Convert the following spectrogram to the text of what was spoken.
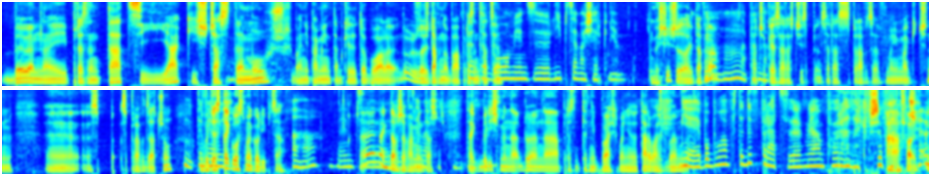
Byłem na jej prezentacji jakiś czas temu, już chyba nie pamiętam kiedy to było, ale no już dość dawno była prezentacja. To było między lipcem a sierpniem. Myślisz, że to tak dawno? Mhm, na Poczekaj, zaraz, ci, zaraz sprawdzę w moim magicznym e, sp sprawdzaczu. Ty 28 miałeś... lipca. Aha, więc. E, tak dobrze pamiętasz. Tak, byliśmy na, byłem na prezentacji, nie byłaś, chyba nie dotarłaś. Byłem nie, bo byłam wtedy w pracy. Miałam poranek przypadkiem.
